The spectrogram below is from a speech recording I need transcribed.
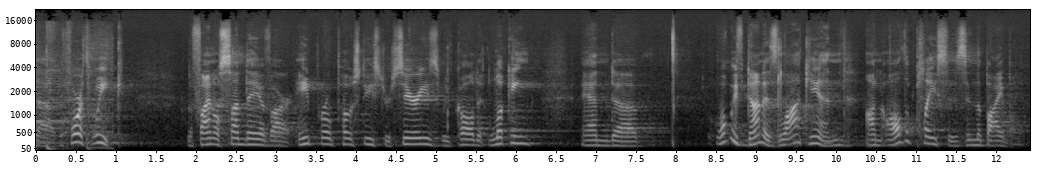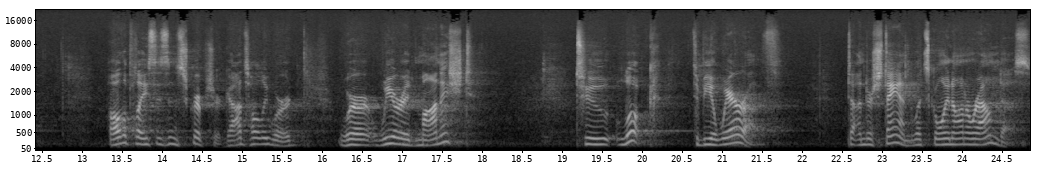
uh, the fourth week, the final Sunday of our April post Easter series. We've called it Looking. And uh, what we've done is lock in on all the places in the Bible, all the places in Scripture, God's holy word, where we are admonished to look, to be aware of, to understand what's going on around us,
